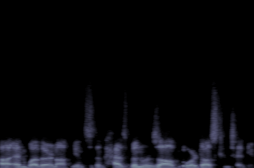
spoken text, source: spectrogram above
uh, and whether or not the incident has been resolved or does continue.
